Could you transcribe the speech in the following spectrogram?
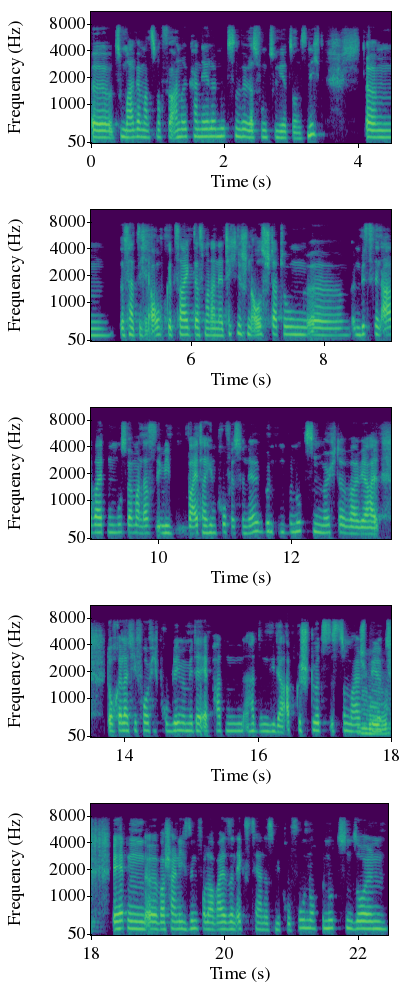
Äh, zumal, wenn man es noch für andere Kanäle nutzen will, das funktioniert sonst nicht. Ähm, das hat sich auch gezeigt, dass man an der technischen Ausstattung äh, ein bisschen arbeiten muss, wenn man das irgendwie weiterhin professionell benutzen möchte, weil wir halt doch relativ häufig Probleme mit der App hatten, hatten, die da abgestürzt ist zum Beispiel. Mhm. Wir hätten äh, wahrscheinlich sinnvollerweise ein externes Mikrofon noch benutzen sollen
